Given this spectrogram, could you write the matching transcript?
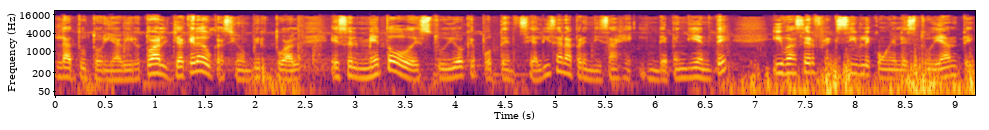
la tutoría virtual, ya que la educación virtual es el método de estudio que potencializa el aprendizaje independiente y va a ser flexible con el estudiante,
